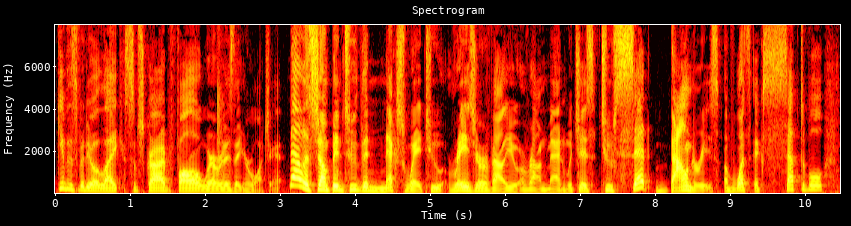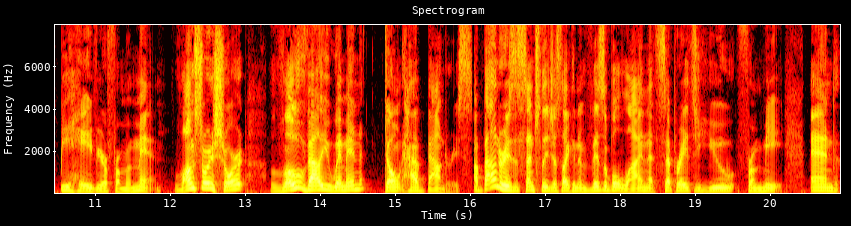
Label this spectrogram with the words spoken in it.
give this video a like, subscribe, follow wherever it is that you're watching it. Now let's jump into the next way to raise your value around men, which is to set boundaries of what's acceptable behavior from a man. Long story short, low value women don't have boundaries. A boundary is essentially just like an invisible line that separates you from me. And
